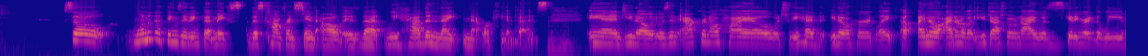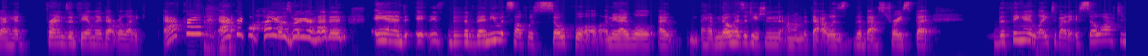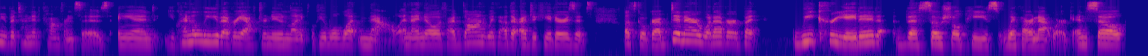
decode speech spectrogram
So, one of the things I think that makes this conference stand out is that we had the night networking events. Mm-hmm. And, you know, it was in Akron, Ohio, which we had, you know, heard like, uh, I know, I don't know about you, Josh, but when I was getting ready to leave, I had friends and family that were like, Akron, Akron, Ohio is where you're headed. And it is the venue itself was so cool. I mean, I will, I have no hesitation um, that that was the best choice. But the thing I liked about it is so often you've attended conferences and you kind of leave every afternoon like, okay, well, what now? And I know if I've gone with other educators, it's let's go grab dinner, whatever. But we created the social piece with our network. And so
